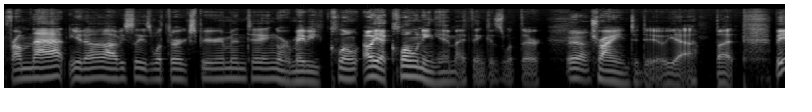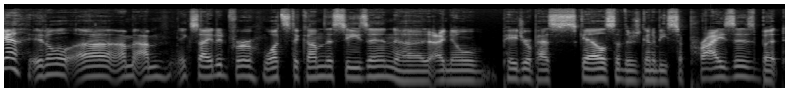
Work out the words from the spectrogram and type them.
from that you know obviously is what they're experimenting or maybe clone oh yeah cloning him i think is what they're yeah. trying to do yeah but but yeah it'll uh i'm i'm excited for what's to come this season uh i know pedro pascal said there's going to be surprises but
